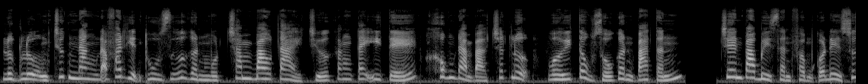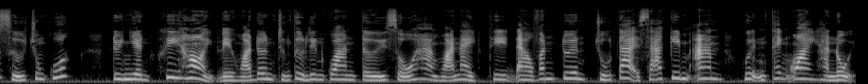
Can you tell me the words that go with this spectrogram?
lực lượng chức năng đã phát hiện thu giữ gần 100 bao tải chứa găng tay y tế không đảm bảo chất lượng với tổng số gần 3 tấn. Trên bao bì sản phẩm có đề xuất xứ Trung Quốc. Tuy nhiên, khi hỏi về hóa đơn chứng từ liên quan tới số hàng hóa này thì Đào Văn Tuyên, trú tại xã Kim An, huyện Thanh Oai, Hà Nội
